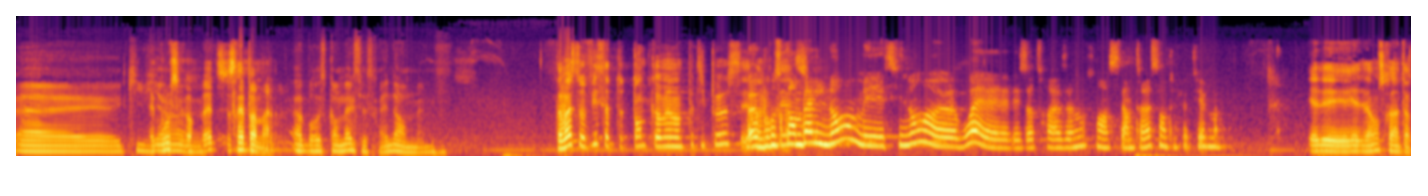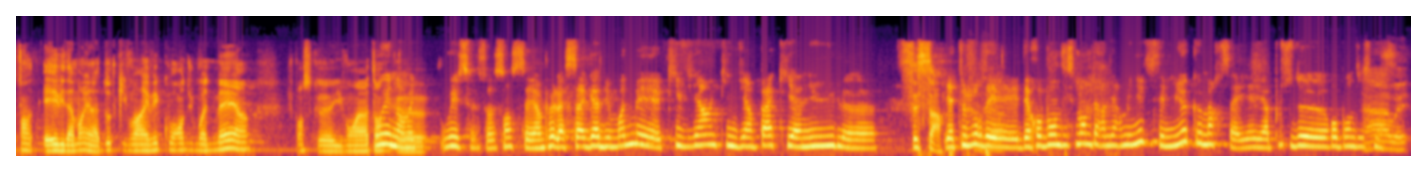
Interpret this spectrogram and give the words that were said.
euh, qui vient. Bruce euh, Campbell, ce serait pas mal. ah, Bruce Campbell, ce serait énorme même. Ça va, Sophie, ça te tente quand même un petit peu Euh, Bruce Campbell, non, mais sinon, euh, ouais, les autres annonces sont assez intéressantes, effectivement. Il y, a des, il y a des annonces très intéressantes. Et évidemment, il y en a d'autres qui vont arriver courant du mois de mai. Hein. Je pense qu'ils vont attendre Oui, que... non, mais oui, c'est- de toute façon, c'est un peu la saga du mois de mai. Qui vient, qui ne vient pas, qui annule. euh, C'est ça. Il y a toujours des, des rebondissements de dernière minute. C'est mieux que Marseille. Il y a plus de rebondissements. Ah ouais.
